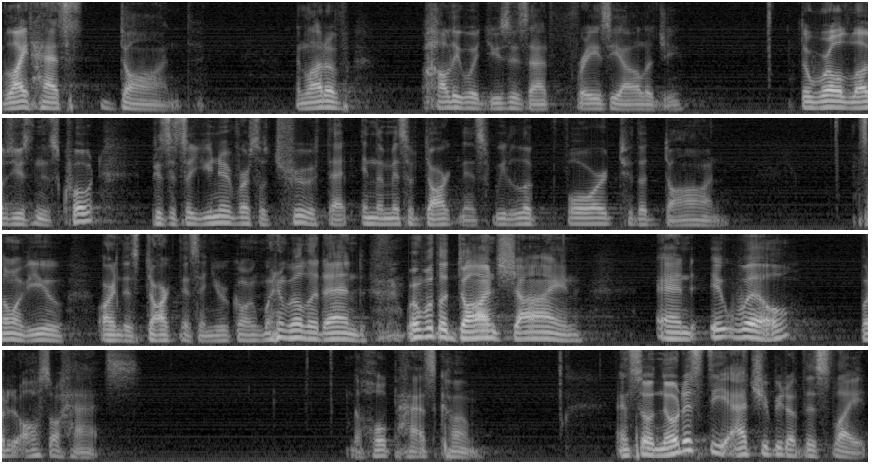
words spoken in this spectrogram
light has dawned. And a lot of Hollywood uses that phraseology. The world loves using this quote because it's a universal truth that in the midst of darkness, we look forward to the dawn. Some of you are in this darkness and you're going, when will it end? When will the dawn shine? And it will, but it also has. The hope has come. And so notice the attribute of this light.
